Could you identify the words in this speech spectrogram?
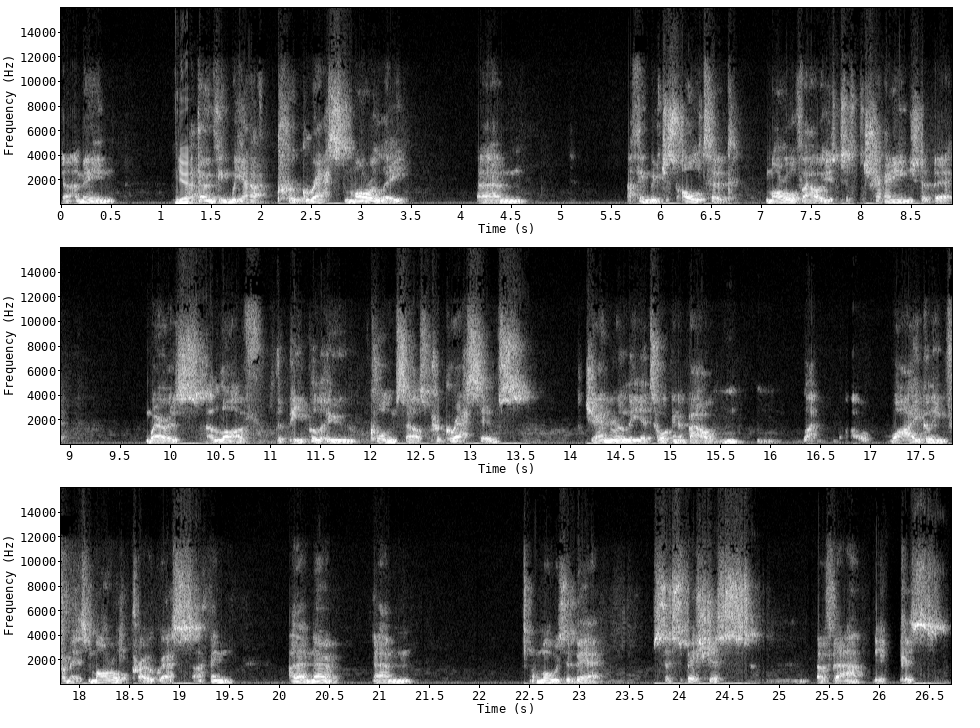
You know I mean, I don't think we have progressed morally. Um, I think we've just altered moral values, just changed a bit. Whereas a lot of the people who call themselves progressives generally are talking about like what I glean from it is moral progress. I think I don't know. Um, I'm always a bit suspicious of that because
